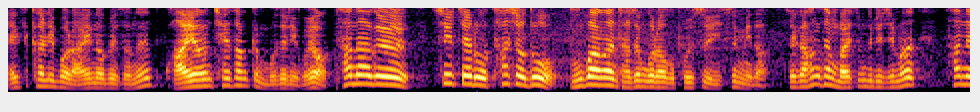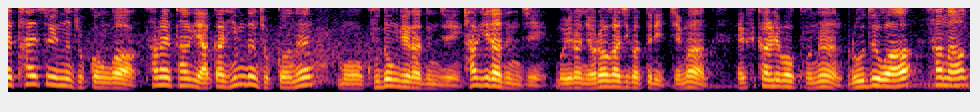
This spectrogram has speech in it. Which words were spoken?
엑스칼리버 라인업에서는 과연 최상급 모델이고요. 산악을 실제로 타셔도 무방한 자전거라고 볼 수 있습니다. 제가 항상 말씀드리지만 산을 탈 수 있는 조건과 산을 타기 약간 힘든 조건은 뭐 구동계라든지 차기라든지 뭐 이런 여러 가지 것들이 있지만 엑스칼리버 9는 로드와 산악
